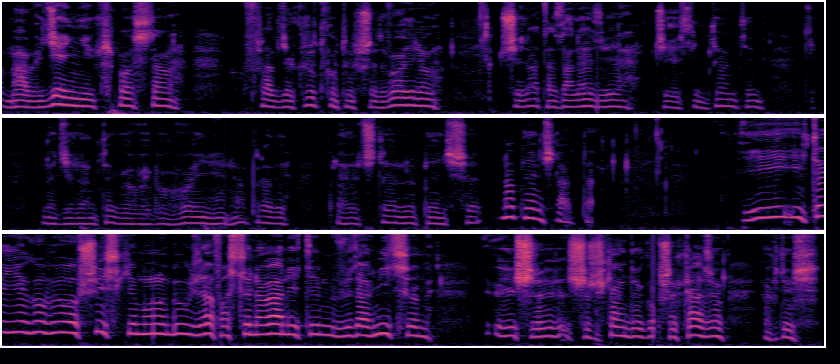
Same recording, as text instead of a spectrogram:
mały dziennik powstał, wprawdzie krótko, tuż przed wojną, trzy lata zaledwie, w 1935 do 9 wybuch wojny, no prawie, prawie 4, no 5, 6, no 5 lat, tak. I, I to jego było wszystkim. On był zafascynowany tym wydawnictwem, ścieżkami tego przekazu. Jak tu już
